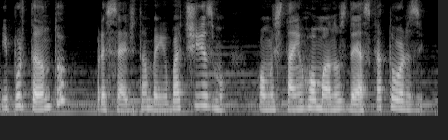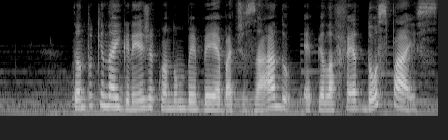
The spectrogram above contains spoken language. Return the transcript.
e, portanto, precede também o batismo, como está em Romanos 10, 14. Tanto que na igreja, quando um bebê é batizado, é pela fé dos pais.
